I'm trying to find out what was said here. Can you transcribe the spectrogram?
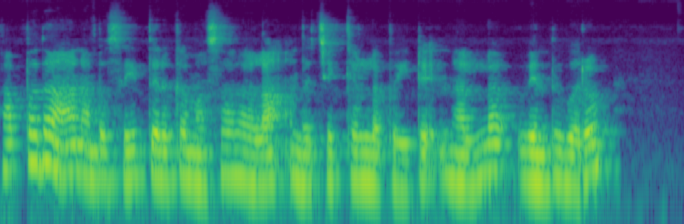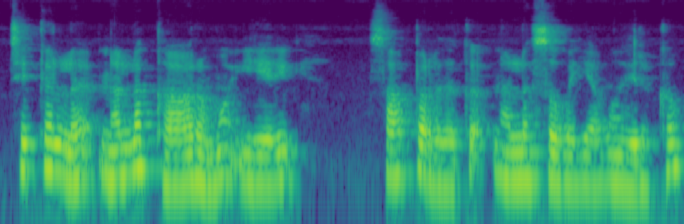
அப்போ தான் நம்ம சேர்த்துருக்க மசாலாலாம் அந்த சிக்கனில் போயிட்டு நல்லா வெந்து வரும். சிக்கனில் நல்ல காரமும் ஏறி சாப்பிட்றதுக்கு நல்ல சுவையாகவும் இருக்கும்.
